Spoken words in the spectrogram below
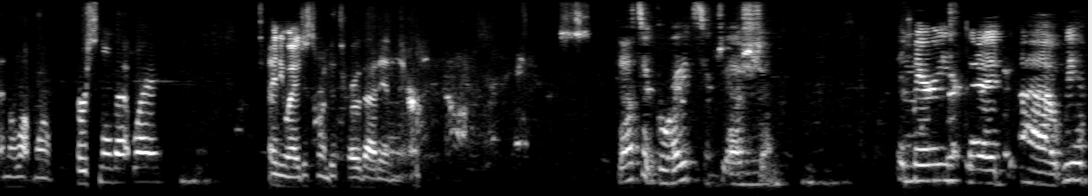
and a lot more personal that way. Anyway, I just wanted to throw that in there. That's a great suggestion. And Mary said, uh, we have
